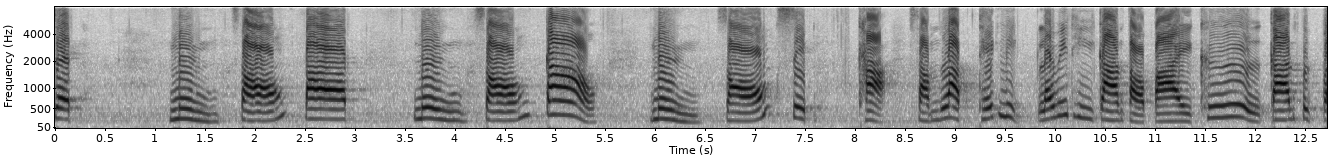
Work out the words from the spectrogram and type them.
เจ็ดหนึ่งสองแปดหนึ่งสองเก้าหนึ่งสองสิบค่ะ สำหรับเทคนิคและวิธีการต่อไปคือการฝึกป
